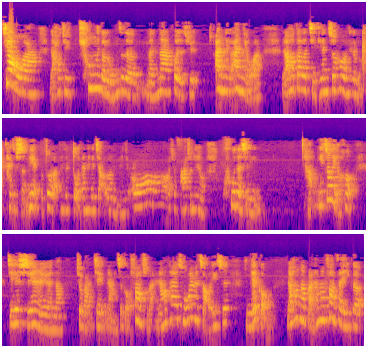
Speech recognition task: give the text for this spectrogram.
叫啊，然后去冲那个笼子的门呐，或者去按那个按钮啊。然后到了几天之后，那个笼它就什么也不做了，它就躲在那个角落里面，就哦，就发出那种哭的声音。好，一周以后，这些实验人员呢就把这两只狗放出来，然后他又从外面找了一只野狗。然后呢，把它们放在一个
